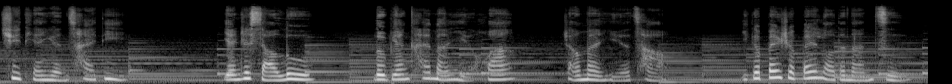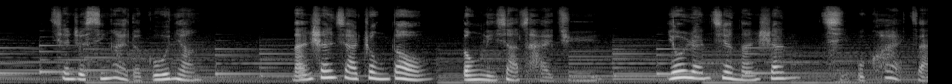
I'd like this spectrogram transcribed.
去田园菜地。沿着小路，路边开满野花，长满野草。一个背着背篓的男子，牵着心爱的姑娘，南山下种豆。东篱下采菊，悠然见南山，岂不快哉？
